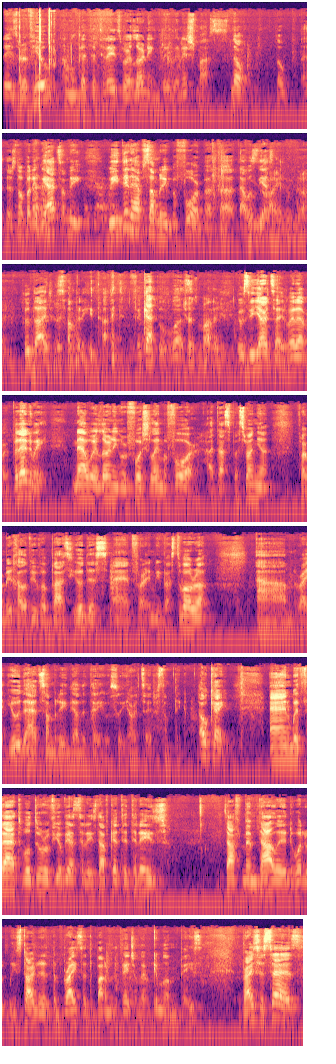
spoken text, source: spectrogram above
today's review, and we'll get to today's. We're learning Lili Nishmas. No, nope. There's nobody. We had somebody. We did have somebody before, but uh, that was Who yesterday. died? Who died? Who died? Somebody died. I forgot who it was. His mother. It was the yard side, whatever. But anyway, now we're learning Refuah Shalema for Hadas Basranya, for Michal Aviva Bas Yehudis, and for Imi Bas Dvora. Um, right, Yehuda had somebody the other day who was a yard side or something. Okay, and with that, we'll do a review of yesterday's daf. Get to today's daf Mem Dalid. What we started at the brisa at the bottom of the page on Mem Gimel base. brisa says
